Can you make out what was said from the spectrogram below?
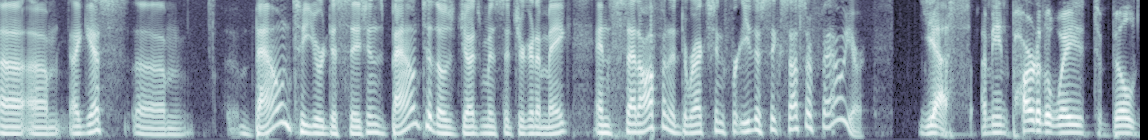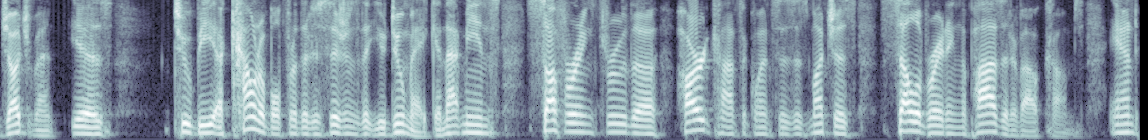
uh, um, i guess um, bound to your decisions, bound to those judgments that you're going to make, and set off in a direction for either success or failure. Yes. I mean, part of the way to build judgment is to be accountable for the decisions that you do make. And that means suffering through the hard consequences as much as celebrating the positive outcomes. And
